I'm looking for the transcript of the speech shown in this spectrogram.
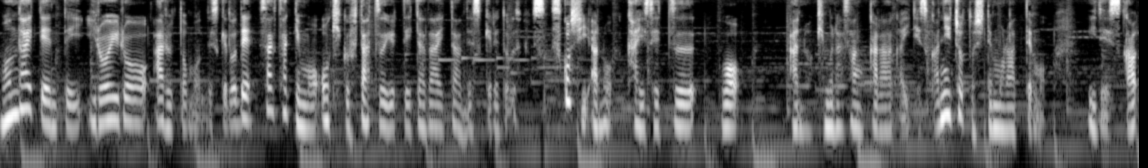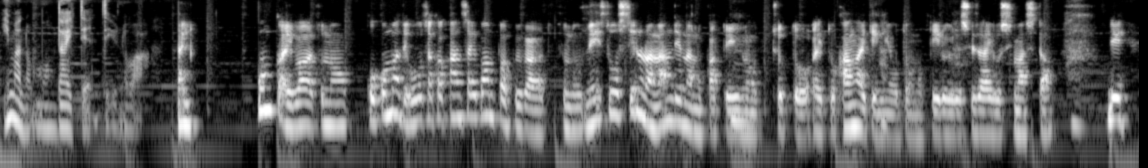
問題点っていろいろあると思うんですけどでささっきも大きく2つ言っていただいたんですけれどす少しあの解説をあの木村さんからがいいですかね？ちょっとしてもらってもいいですか？今の問題点っていうのは。はい今回はそのここまで大阪・関西万博がその迷走しているのは何でなのかというのをちょっと,、えっと考えてみようと思っていろいろ取材をしました。で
